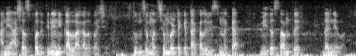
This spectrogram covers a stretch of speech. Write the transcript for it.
आणि अशाच पद्धतीने निकाल लागायला पाहिजे. तुमचं मत शंभर टक्के टाकायला विसरू नका. मी तर सांगतोय धन्यवाद.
